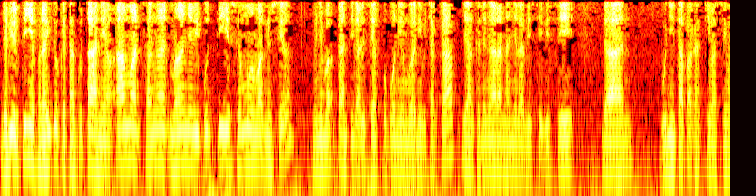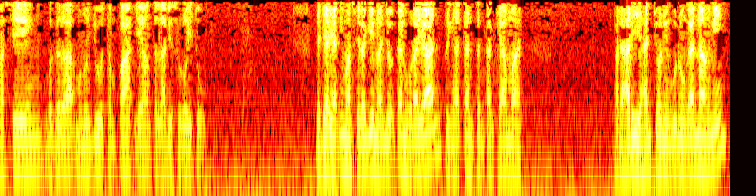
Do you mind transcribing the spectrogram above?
Jadi artinya pada itu ketakutan yang amat sangat menyeliputi semua manusia Menyebabkan tidak ada siapa pun yang berani bercakap Yang kedengaran hanyalah bisik-bisik Dan bunyi tapak kaki masing-masing Bergerak menuju tempat yang telah disuruh itu Jadi ayat ini masih lagi melanjutkan huraian Peringatan tentang kiamat Pada hari hancurnya gunung ganang ni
